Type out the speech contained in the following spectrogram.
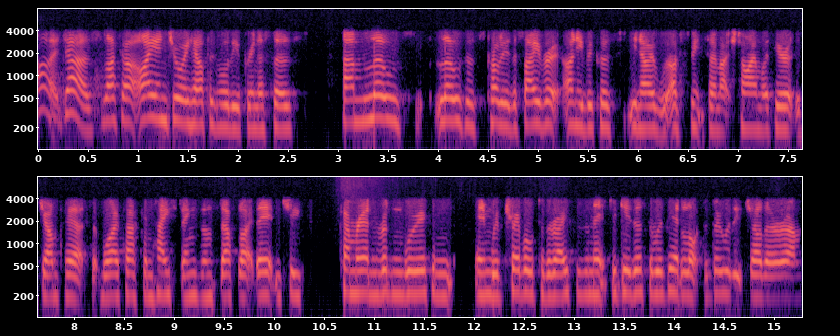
Oh, it does. Like, I enjoy helping all the apprentices. Um, Lil's, Lil's is probably the favourite only because, you know, I've spent so much time with her at the jump outs at Waipuck and Hastings and stuff like that, and she come around and ridden work and, and we've travelled to the races and that together, so we've had a lot to do with each other. Um,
